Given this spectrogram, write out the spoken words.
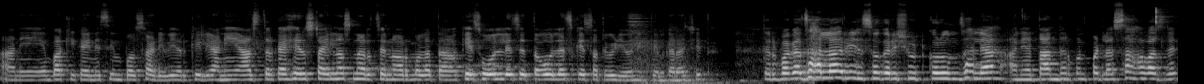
आणि बाकी काही नाही सिंपल साडी वेअर केली. आणि आज तर काय हेअरस्टाईल नसणारच आहे नॉर्मल आता केस ओललेच आहेत तर ओल्याच केसात व्हिडिओ निघतील कदाचित. तर बघा झालं रील्स वगैरे शूट करून झाल्या. आणि आता अंधार पण पडला सहा वाजलेत.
